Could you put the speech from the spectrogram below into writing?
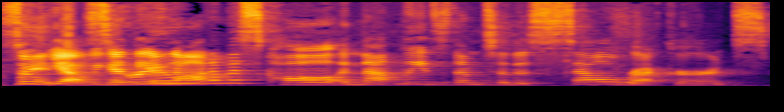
So Wait, yeah, we get the anonymous call, and that leads them to the cell records.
